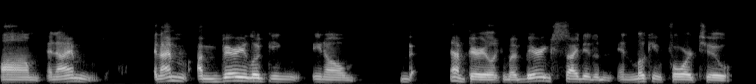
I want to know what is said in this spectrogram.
Um, and I'm, and I'm, I'm very looking, you know, not very looking, but very excited and, and looking forward to,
